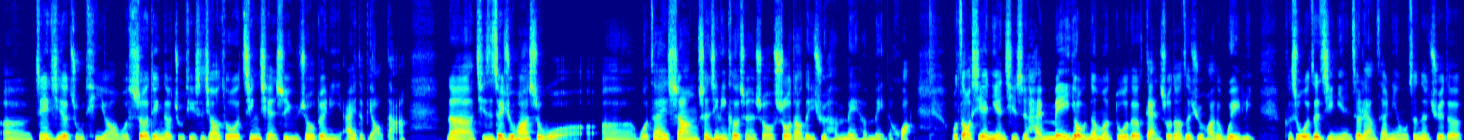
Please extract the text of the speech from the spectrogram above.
呃，这一集的主题哦，我设定的主题是叫做“金钱是宇宙对你爱的表达”。那其实这句话是我呃我在上身心灵课程的时候收到的一句很美很美的话。我早些年其实还没有那么多的感受到这句话的威力，可是我这几年这两三年，我真的觉得。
